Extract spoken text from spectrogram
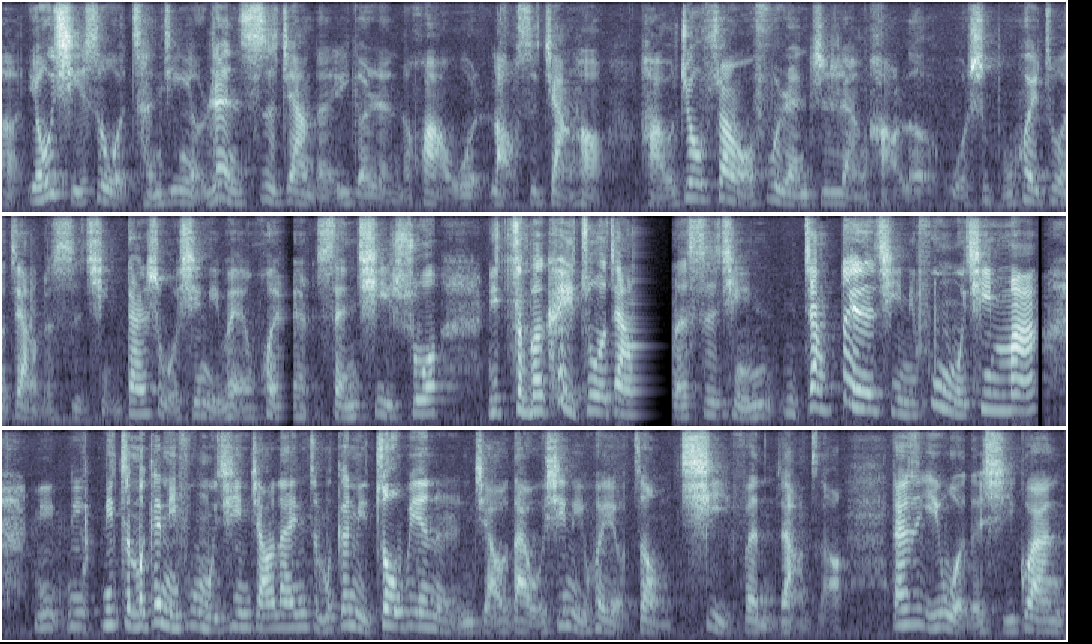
呃，尤其是我曾经有认识这样的一个人的话，我老实讲哈，好，就算我妇人之仁好了，我是不会做这样的事情，但是我心里面会很生气，说你怎么可以做这样的事情？你这样对得起你父母亲吗？你你你怎么跟你父母亲交代？你怎么跟你周边的人交代？我心里会有这种气愤这样子啊。但是以我的习惯，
